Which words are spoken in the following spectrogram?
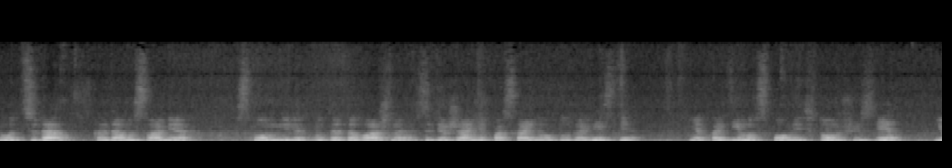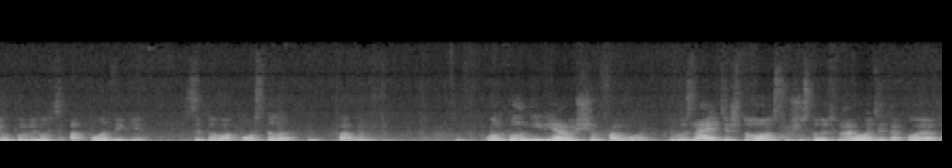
И вот сюда, когда мы с вами вспомнили вот это важное содержание пасхального благовестия, необходимо вспомнить в том числе и упомянуть о подвиге святого апостола Фомы. Он был неверующим Фомой. И вы знаете, что существует в народе такое,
